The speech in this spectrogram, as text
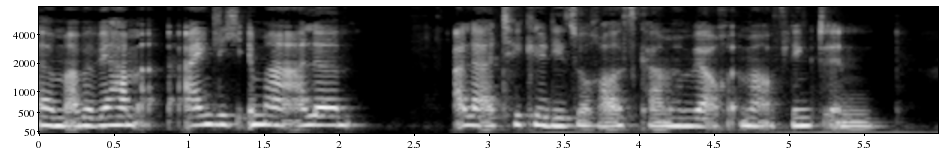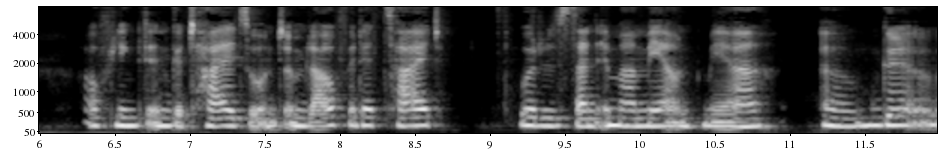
Ähm, aber wir haben eigentlich immer alle, alle Artikel, die so rauskamen, haben wir auch immer auf LinkedIn, auf LinkedIn geteilt. So und im Laufe der Zeit wurde es dann immer mehr und mehr ähm, ge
